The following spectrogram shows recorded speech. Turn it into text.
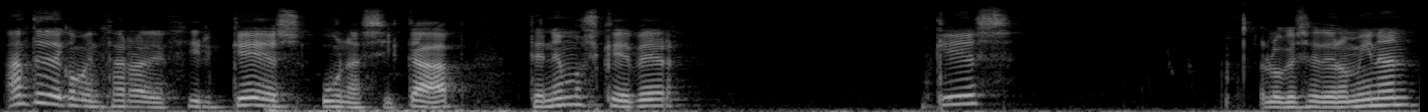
antes de comenzar a decir qué es una SICAP, tenemos que ver qué es lo que se denominan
